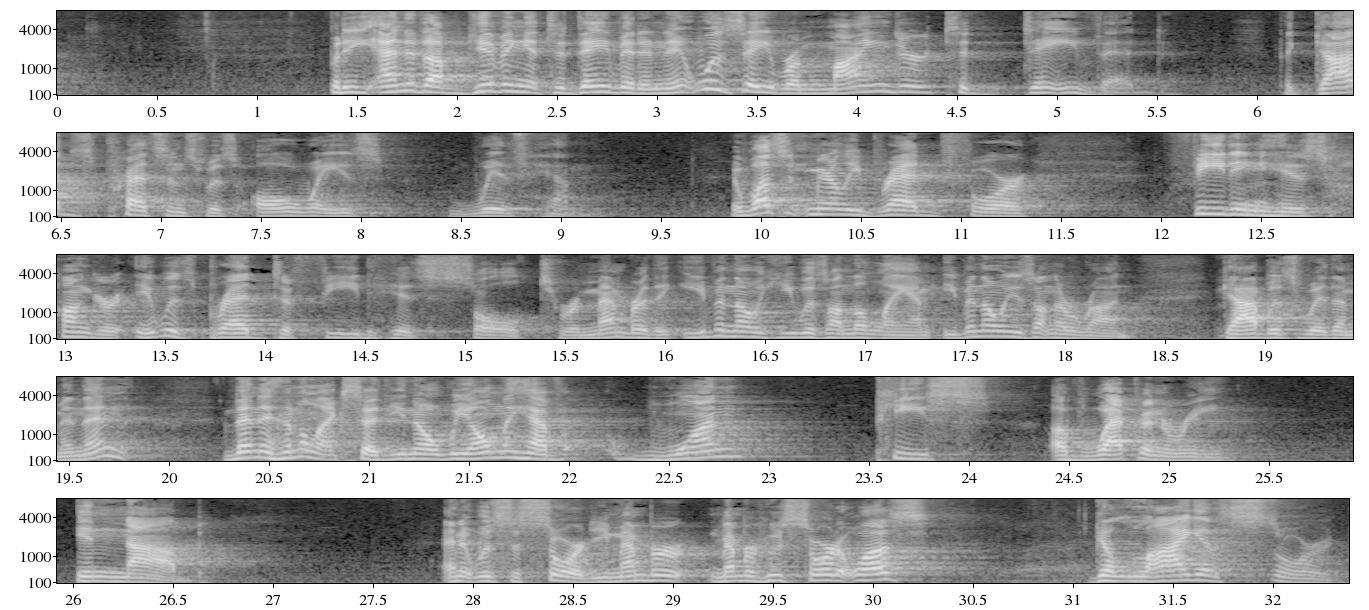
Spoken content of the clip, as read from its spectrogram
But he ended up giving it to David, and it was a reminder to David that God's presence was always with him. It wasn't merely bread for feeding his hunger, it was bread to feed his soul, to remember that even though he was on the lam, even though he was on the run, God was with him. And then then Ahimelech said, You know, we only have one piece of weaponry in Nob, and it was the sword. Do you remember, remember whose sword it was? Goliath's sword.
